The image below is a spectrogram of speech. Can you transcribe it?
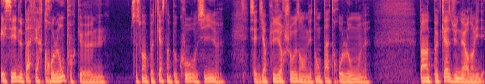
Essayez de ne pas faire trop long pour que euh, ce soit un podcast un peu court aussi. Euh. Essayez de dire plusieurs choses en n'étant pas trop long. Euh. Pas un podcast d'une heure dans l'idée.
